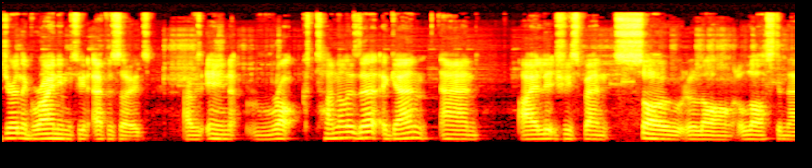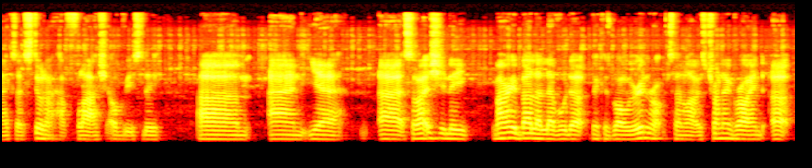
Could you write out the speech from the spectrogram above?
during the grinding between episodes, I was in Rock Tunnel, is it, again? And I literally spent so long lost in there because I still don't have Flash, obviously. Um, and yeah, uh, so actually, Mariabella leveled up because while we were in Rock Tunnel, I was trying to grind up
